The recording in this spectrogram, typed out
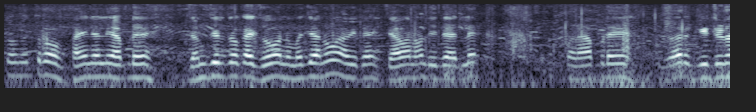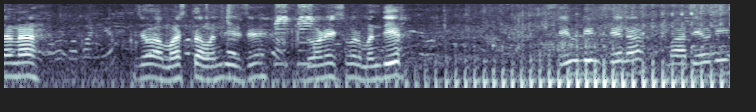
તો મિત્રો ફાઇનલી આપણે જમજીર તો કાંઈ જોવાની મજા ન આવી કાંઈ. જવા ન દીધા એટલે. પણ આપણે ઘર ગીજડાના જેવા મસ્ત મંદિર છે દોણેશ્વર મંદિર. શિવલિંગ છે ના, મહાદેવની.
